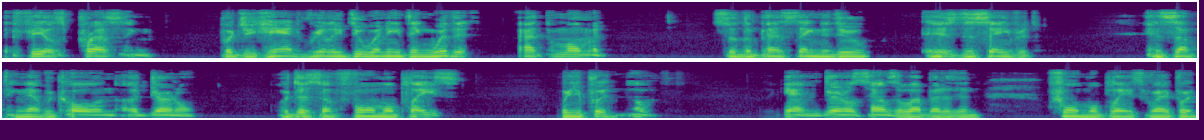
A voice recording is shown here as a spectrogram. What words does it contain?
It feels pressing, but you can't really do anything with it at the moment. So the best thing to do is to save it in something that we call a journal or just a formal place where you put notes. Again, journal sounds a lot better than formal place where I put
